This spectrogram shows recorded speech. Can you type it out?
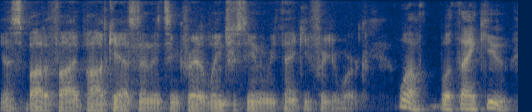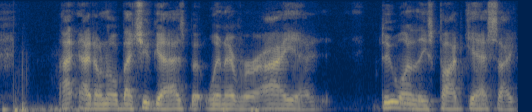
know, Spotify podcast, and it's incredibly interesting, and we thank you for your work. Well, well, thank you. I, I don't know about you guys, but whenever I uh, do one of these podcasts, I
